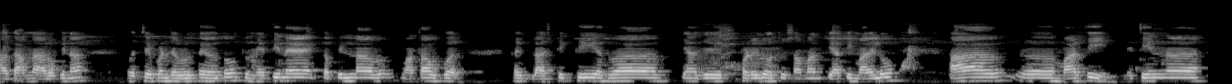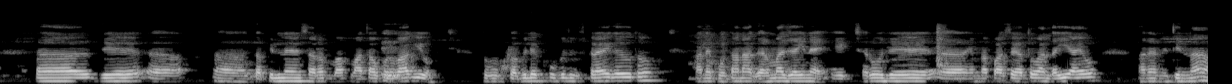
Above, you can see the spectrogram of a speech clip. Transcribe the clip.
આ કામના આરોપીના વચ્ચે પણ ઝઘડો થયો હતો. તો નીતિને કપિલના માથા ઉપર કંઈ પ્લાસ્ટિકથી અથવા ત્યાં જે પડેલું હતું સામાન ત્યાંથી મારેલું. આ મારથી નીતિન જે કપિલને સરમ માથા ઉપર વાગ્યો તો કપિલે ખૂબ જ ઉશ્કેરાઈ ગયો હતો અને પોતાના ઘરમાં જઈને એક છરો જે એમના પાસે હતો આ લઈ આવ્યો અને નીતિનના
